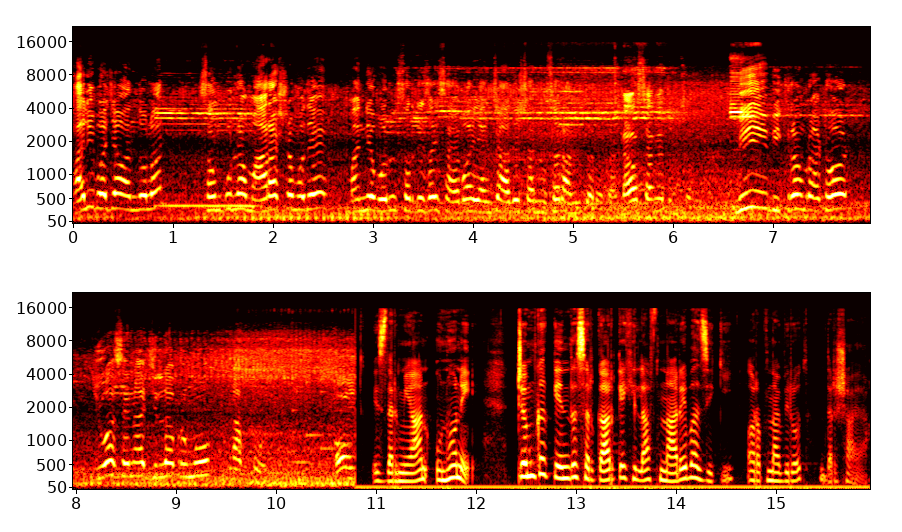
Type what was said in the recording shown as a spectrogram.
थाली बजाव आंदोलन संपूर्ण महाराष्ट्रामध्ये मान्य वरुण सरदेसाई साहेबा यांच्या आदेशानुसार आम्ही करत आहोत. नाव सांगा तुमचं. मी विक्रम राठोड युवा सेना जिल्हा प्रमुख नागपूर. इस दरमियान उन्होंने जमकर केंद्र सरकार के खिलाफ नारेबाजी की और अपना विरोध दर्शाया।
